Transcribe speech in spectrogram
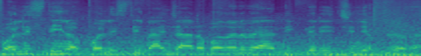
polis değil o polis değil. Bence arabaları beğendikleri için yapıyorlar.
